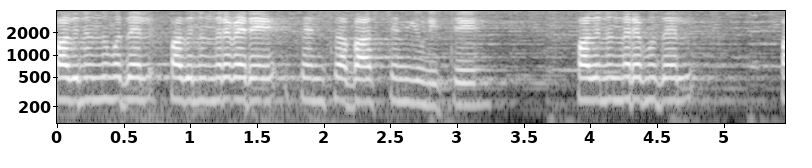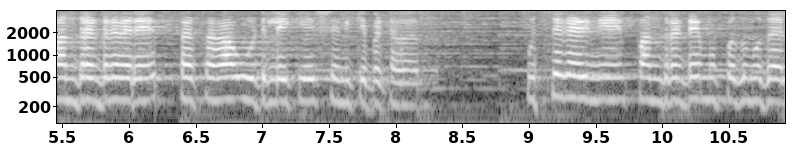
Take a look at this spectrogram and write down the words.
പതിനൊന്ന് മുതൽ പതിനൊന്നര വരെ സെന്റ് സെബാസ്റ്റ്യൻ യൂണിറ്റ് പതിനൊന്നര മുതൽ പന്ത്രണ്ടര വരെ പെസഹ ഊട്ടിലേക്ക് ക്ഷണിക്കപ്പെട്ടവർ. ഉച്ച കഴിഞ്ഞ് പന്ത്രണ്ട് മുപ്പത് മുതൽ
